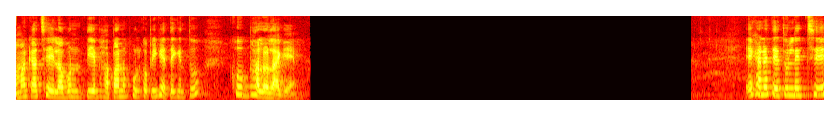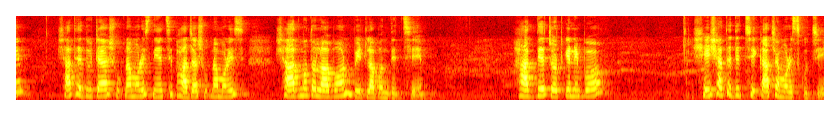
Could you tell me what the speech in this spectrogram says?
আমার কাছে এই লবণ দিয়ে ভাপানো ফুলকপি খেতে কিন্তু খুব ভালো লাগে। এখানে তেঁতুল নিচ্ছি, সাথে দুইটা শুকনা মরিচ নিয়েছি, ভাজা শুকনা মরিচ, স্বাদ মতো লবণ, বিট লবণ দিচ্ছি। হাত দিয়ে চটকে নিব, সেই সাথে দিচ্ছি কাঁচা মরিচ কুচি।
